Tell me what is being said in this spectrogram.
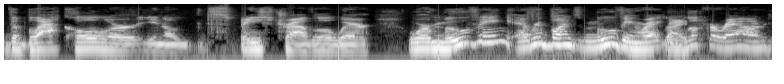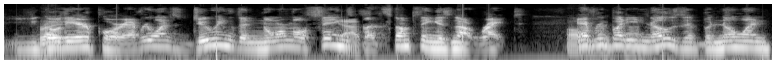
the black hole or you know space travel where we're moving. Everyone's moving, right? You Right. look around, you go to the airport. Everyone's doing the normal things, Yes. but something is not right. oh Everybody knows it, but no one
